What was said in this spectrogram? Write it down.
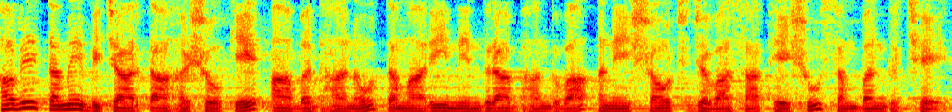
હવે તમે વિચારતા હશો કે આ બધાનો તમારી નિંદ્રા ભાંગવા અને શૌચ જવા સાથે શું સંબંધ છે?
